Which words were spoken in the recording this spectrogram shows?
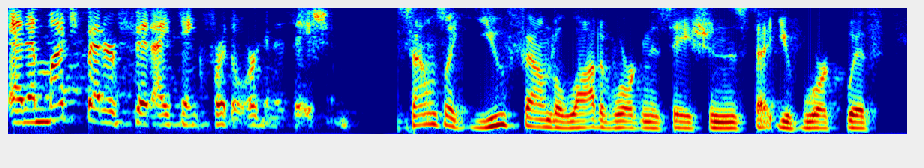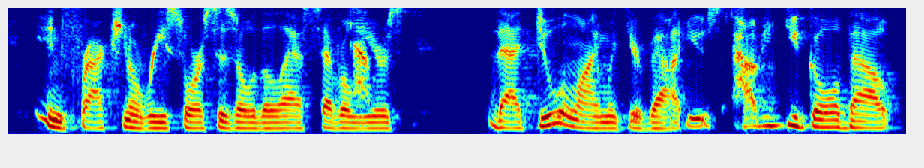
and a much better fit, I think, for the organization. sounds like you found a lot of organizations that you've worked with in fractional resources over the last several yeah. years that do align with your values. How did you go about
